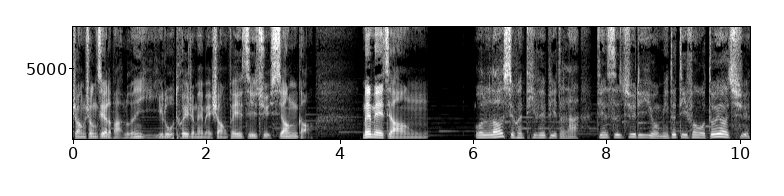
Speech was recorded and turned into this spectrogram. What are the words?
张生借了把轮椅，一路推着妹妹上飞机去香港。妹妹讲：“我老喜欢 TVB 的啦，电视剧里有名的地方我都要去。”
